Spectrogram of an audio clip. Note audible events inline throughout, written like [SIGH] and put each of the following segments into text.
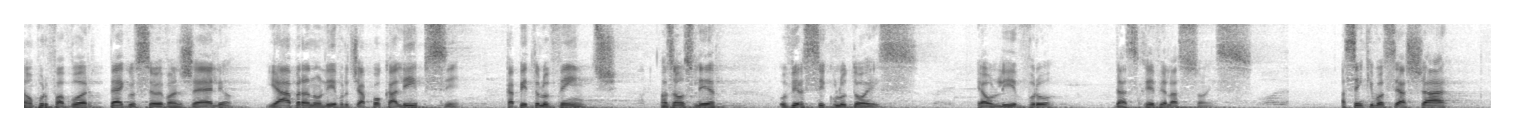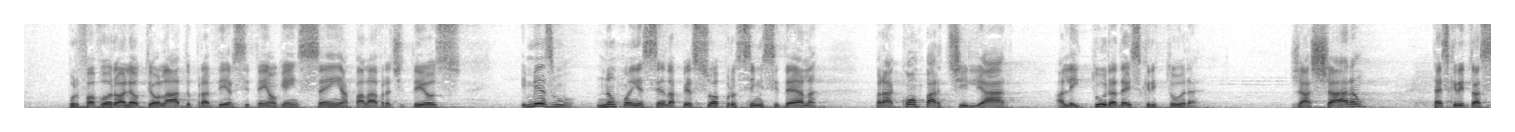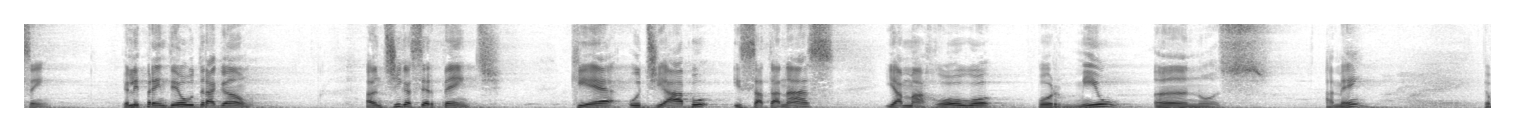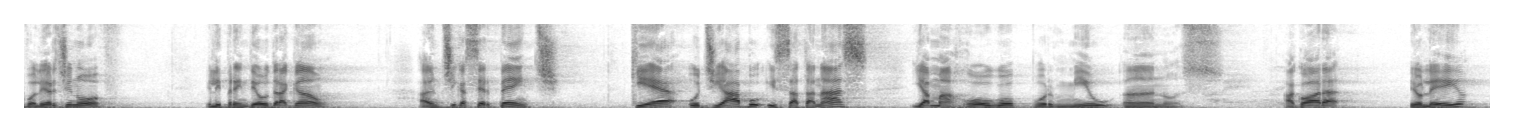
Então, por favor, pegue o seu evangelho e abra no livro de Apocalipse, capítulo 20. Nós vamos ler o versículo 2. É o livro das revelações. Assim que você achar, por favor, olhe ao teu lado para ver se tem alguém sem a palavra de Deus. E mesmo não conhecendo a pessoa, aproxime-se dela para compartilhar a leitura da Escritura. Já acharam? Está escrito assim: Ele prendeu o dragão, a antiga serpente, que é o diabo e Satanás, e amarrou-o por mil anos. Amém? Eu vou ler de novo. Ele prendeu o dragão, a antiga serpente, que é o diabo e Satanás, e amarrou-o por mil anos. Agora eu leio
